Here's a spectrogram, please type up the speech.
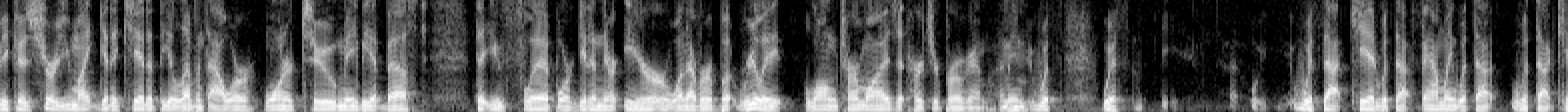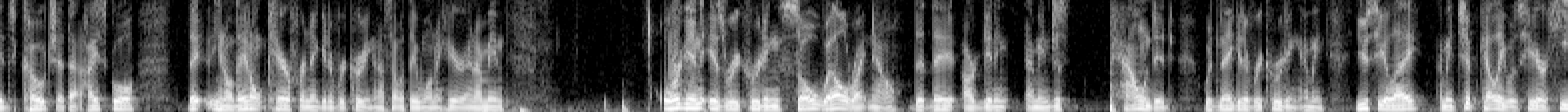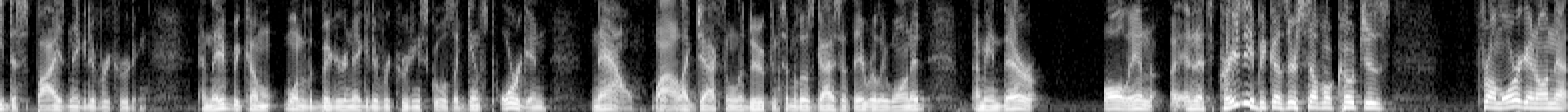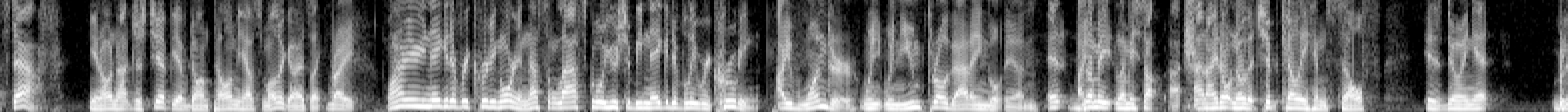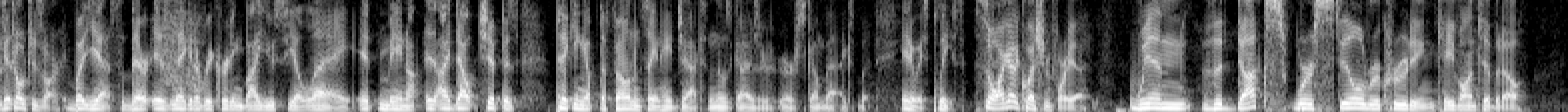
because sure, you might get a kid at the eleventh hour, one or two, maybe at best, that you flip or get in their ear or whatever, but really, long-term wise, it hurts your program. I mean, mm-hmm. with with with that kid, with that family, with that with that kid's coach at that high school, they you know they don't care for negative recruiting. That's not what they want to hear. And I mean, Oregon is recruiting so well right now that they are getting. I mean, just pounded with negative recruiting. I mean, UCLA. I mean, Chip Kelly was here. He despised negative recruiting, and they've become one of the bigger negative recruiting schools against Oregon now. Wow. like Jackson Leduc and some of those guys that they really wanted. I mean, they're all in, and it's crazy because there's several coaches from Oregon on that staff. You know, not just Chip. You have Don Pellum. You have some other guys like Right. Why are you negative recruiting Oregon? That's the last school you should be negatively recruiting. I wonder when, when you throw that angle in. And I- let me let me stop. Sure. And I don't know that Chip Kelly himself is doing it. But his because- coaches are. But yes, there is negative recruiting by UCLA. It may not. I doubt Chip is picking up the phone and saying, "Hey, Jackson, those guys are, are scumbags." But anyways, please. So I got a question for you. When the Ducks were still recruiting Kayvon Thibodeaux,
